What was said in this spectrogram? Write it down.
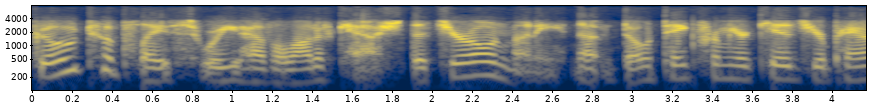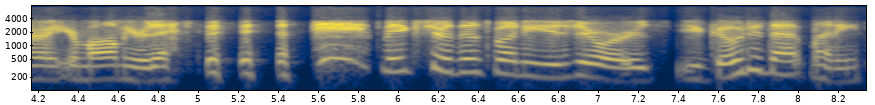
Go to a place where you have a lot of cash that's your own money. Now, don't take from your kids, your parent, your mom, your dad. Make sure this money is yours. You go to that money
